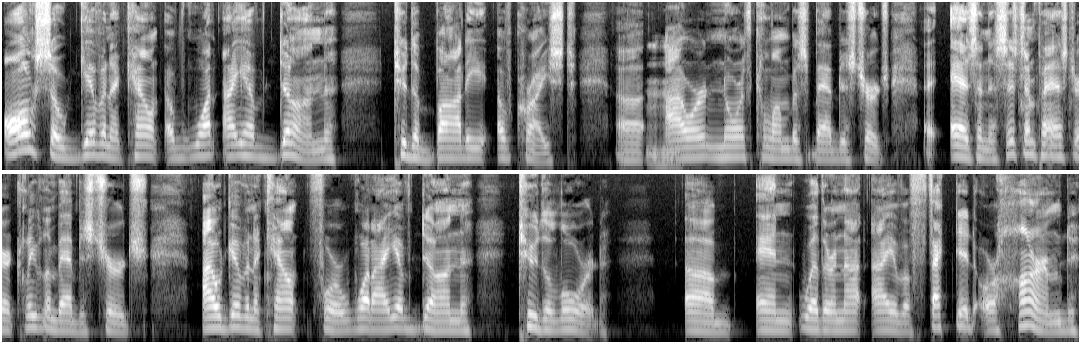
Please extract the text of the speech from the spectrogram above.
also give an account of what I have done to the body of Christ, uh, mm-hmm. our North Columbus Baptist Church. As an assistant pastor at Cleveland Baptist Church, I will give an account for what I have done to the Lord um, and whether or not I have affected or harmed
